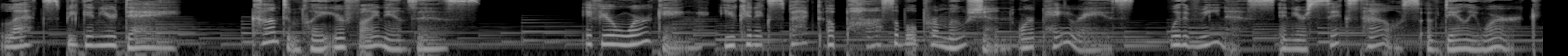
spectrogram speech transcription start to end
Let's begin your day. Contemplate your finances. If you're working, you can expect a possible promotion or pay raise with Venus in your sixth house of daily work.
